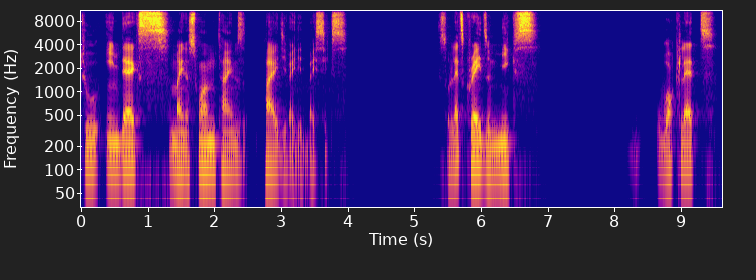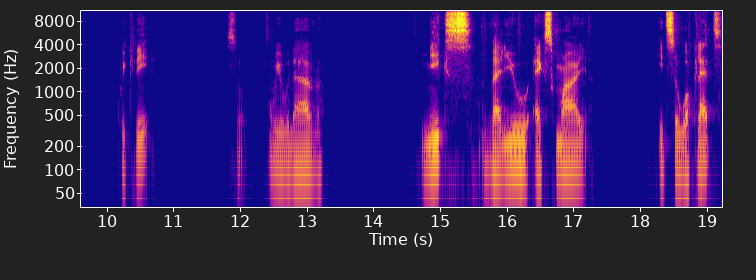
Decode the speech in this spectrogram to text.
to index minus one times pi divided by six. So let's create the mix worklet quickly. So we would have mix value xy. It's a worklet.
